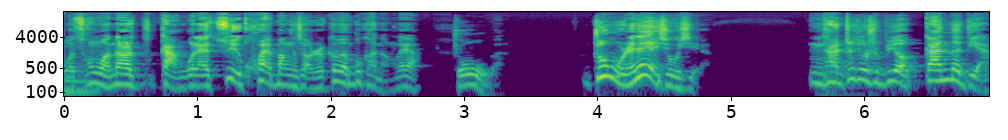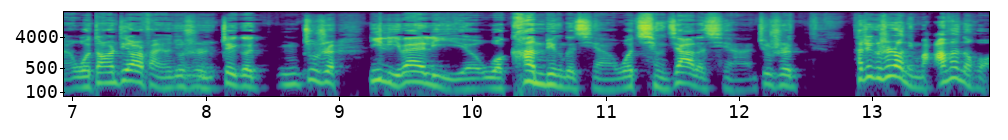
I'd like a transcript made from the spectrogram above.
我从嗯我那儿赶过来最快半个小时，根本不可能了呀。中午呗，中午人家也休息，你看这就是比较干的点。我当时第二反应就是嗯这个，你就是你里外里我看病的钱，我请假的钱，就是他这个是让你麻烦的慌。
